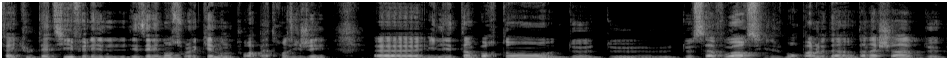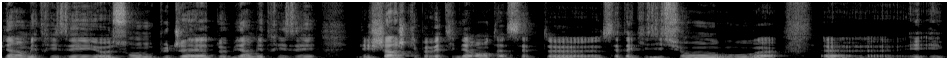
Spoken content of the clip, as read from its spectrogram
facultatifs et les, éléments sur lesquels on ne pourra pas transiger. Euh, il est important de, de, savoir, si on parle d'un achat, de bien maîtriser euh, son budget, de bien maîtriser les charges qui peuvent être inhérentes à cette, euh, cette acquisition ou, et,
